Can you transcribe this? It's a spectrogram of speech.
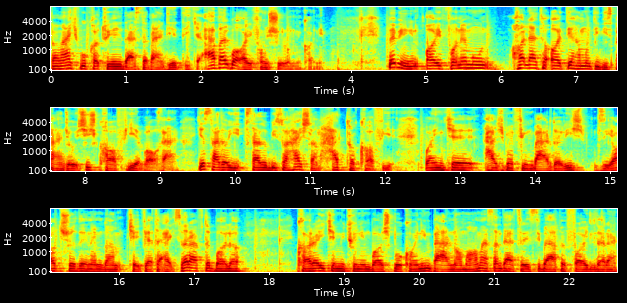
و مک ها توی یه دسته بندی دیگه. اول با آیفون شروع می‌کنیم. ببینین آیفونمون حالت عادی همون 256 کافیه واقعا. یه 128 هم حتی کافیه. با اینکه حجم فیلم برداریش زیاد شده نمی‌دونم کیفیت عکس رفته بالا. کارهایی که می‌تونیم باش بکنیم برنامه ها مثلا دسترسی به اپ فایل دارن.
